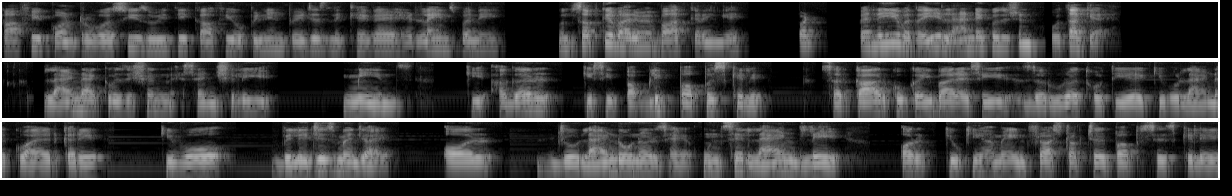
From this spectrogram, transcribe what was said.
काफ़ी कंट्रोवर्सीज हुई थी, काफ़ी ओपिनियन पेजेस लिखे गए हेडलाइंस बनी, उन सब के बारे में बात करेंगे। बट पहले ये बताइए लैंड एक्विजिशन होता क्या है? लैंड एक्विजिशन एसेंशली मीन्स कि अगर किसी पब्लिक पर्पस के लिए सरकार को कई बार ऐसी ज़रूरत होती है कि वो लैंड एक्वायर करे, कि वो विलेजेस में जाए और जो लैंड ओनर्स हैं उनसे लैंड ले और क्योंकि हमें इंफ्रास्ट्रक्चर पर्पसेस के लिए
